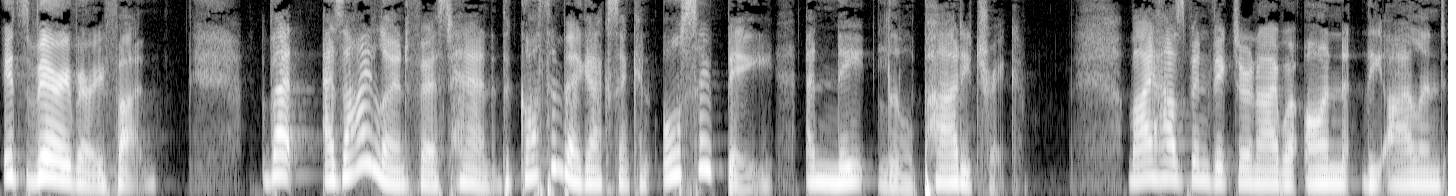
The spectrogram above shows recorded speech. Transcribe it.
It's very, very fun. But as I learned firsthand, the Gothenburg accent can also be a neat little party trick. My husband Victor and I were on the island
